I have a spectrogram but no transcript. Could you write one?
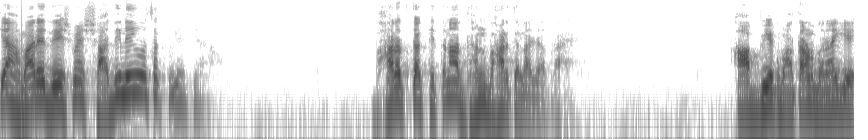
क्या हमारे देश में शादी नहीं हो सकती है क्या? भारत का कितना धन बाहर चला जाता है। आप भी एक वातावरण बनाइए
